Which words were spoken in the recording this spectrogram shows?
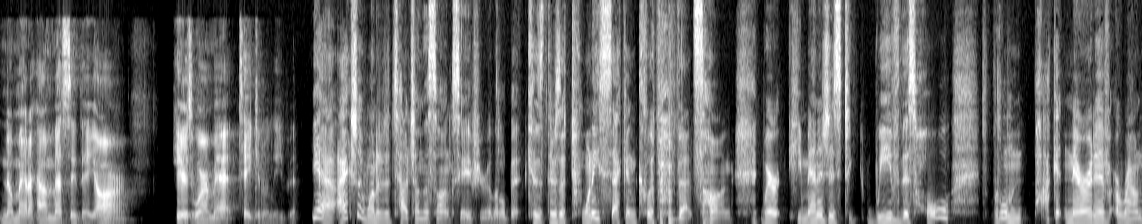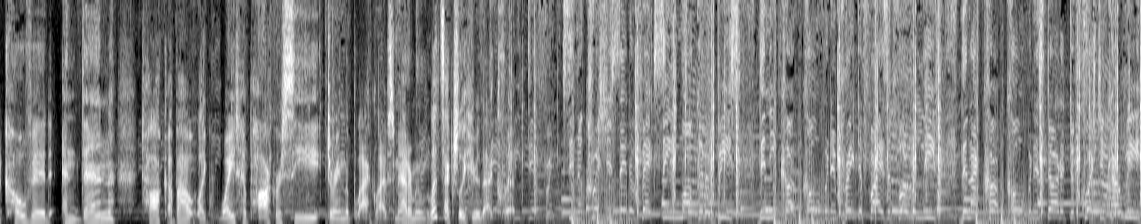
no matter how messy they are, here's where I'm at, take it or leave it. Yeah, I actually wanted to touch on the song Savior a little bit because there's a 20 second clip of that song where he manages to weave this whole little pocket narrative around COVID and then talk about like white hypocrisy during the Black Lives Matter movement. Let's actually hear that clip. Seen a Christian say the vaccine mark of the beast. Then he cut COVID and prayed to Pfizer for relief. Then I cut COVID and started to question Kyrie.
